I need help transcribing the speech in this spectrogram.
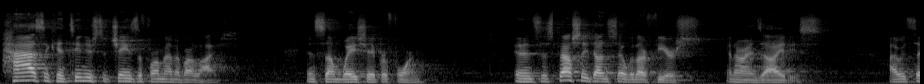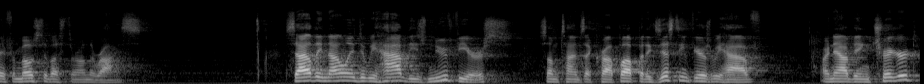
has and continues to change the format of our lives in some way, shape, or form. And it's especially done so with our fears and our anxieties. I would say for most of us, they're on the rise. Sadly, not only do we have these new fears sometimes that crop up, but existing fears we have are now being triggered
